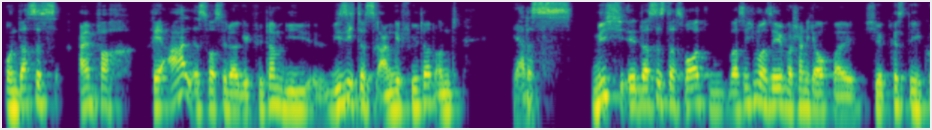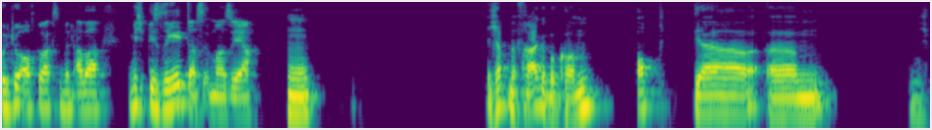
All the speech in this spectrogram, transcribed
und dass es einfach real ist, was wir da gefühlt haben, wie, wie sich das angefühlt hat. Und ja, das mich, äh, das ist das Wort, was ich immer sehe, wahrscheinlich auch, weil ich hier christliche Kultur aufgewachsen bin, aber mich beseelt das immer sehr. Hm. Ich habe eine Frage bekommen, ob der ähm, ich,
